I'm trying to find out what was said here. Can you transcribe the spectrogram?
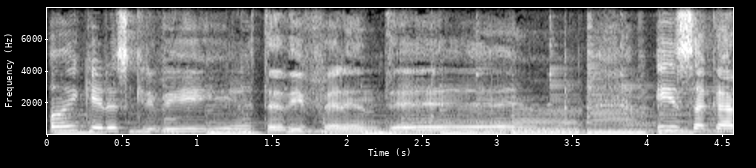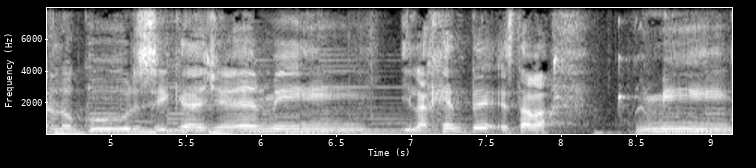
Hoy quiero escribirte diferente y sacar lo cursi que hay en mí. Y la gente estaba, mi,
